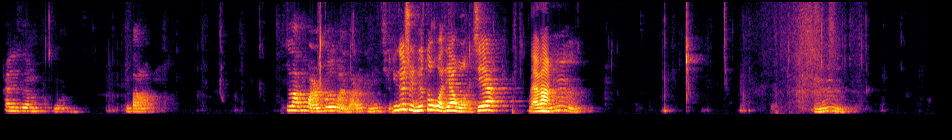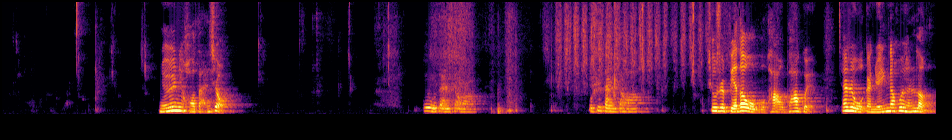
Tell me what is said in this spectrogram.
爱丽丝，嗯，知道了。知道他晚上播的晚，早上肯定起不来。你给水牛做火箭，我接，来吧。嗯。嗯，牛牛你好胆小，对我胆小啊？我是胆小啊。就是别的我不怕，我不怕鬼，但是我感觉应该会很冷。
